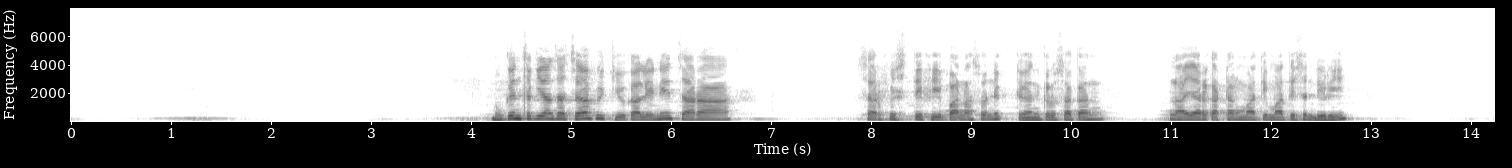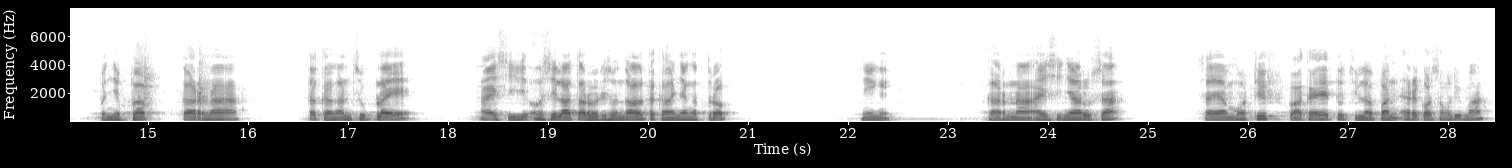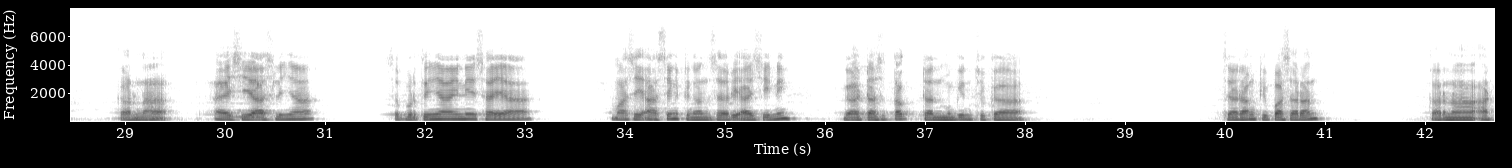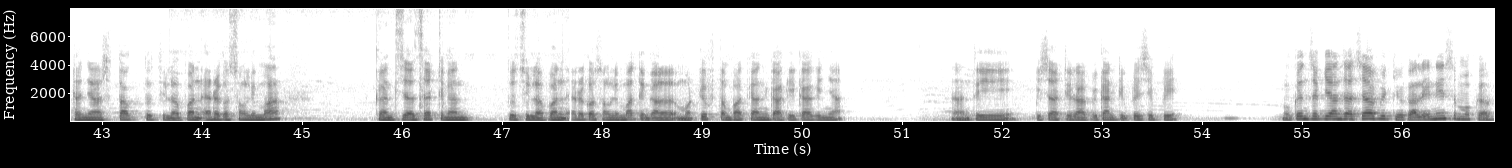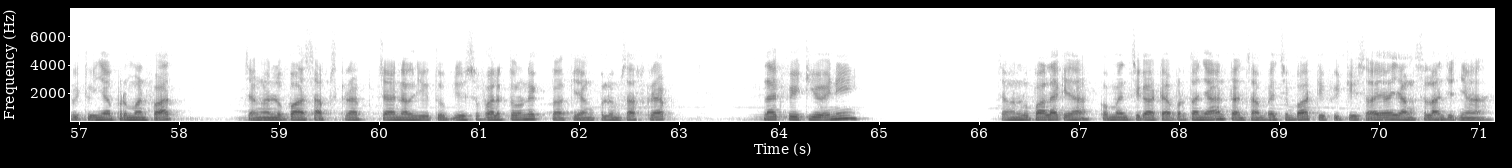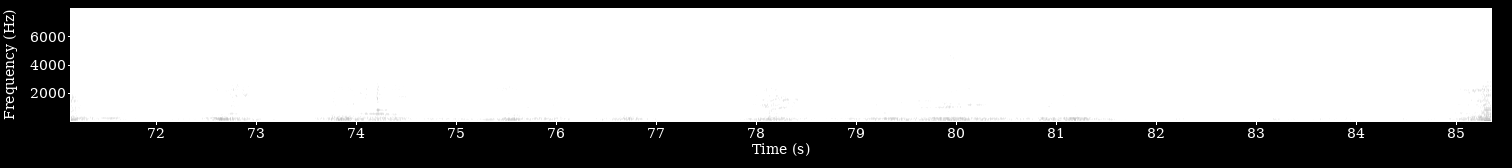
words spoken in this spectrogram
Mungkin sekian saja video kali ini cara servis TV Panasonic dengan kerusakan layar kadang mati-mati sendiri. Penyebab karena tegangan supply IC osilator horizontal tegangannya ngedrop. Ini karena IC-nya rusak saya modif pakai 78R05 karena IC aslinya sepertinya ini saya masih asing dengan seri IC ini. Nggak ada stok dan mungkin juga jarang di pasaran karena adanya stok 78R05 ganti saja dengan 78R05 tinggal modif tempatkan kaki-kakinya. Nanti bisa dirapikan di PCB mungkin sekian saja video kali ini. Semoga videonya bermanfaat. Jangan lupa subscribe channel youtube Yusuf Elektronik bagi yang belum subscribe. Like video ini. Jangan lupa like ya komen jika ada pertanyaan dan sampai jumpa di video saya yang selanjutnya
